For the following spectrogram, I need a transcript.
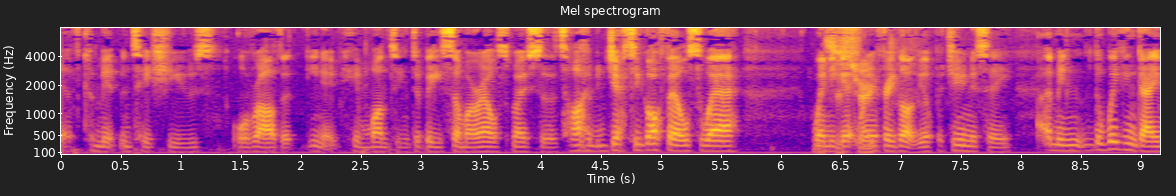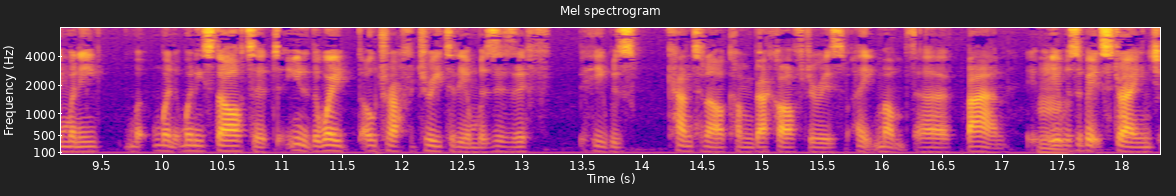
of commitment issues, or rather, you know, him wanting to be somewhere else most of the time and jetting off elsewhere when this he get whenever he got the opportunity. I mean, the Wigan game when he when when he started, you know, the way Old Trafford treated him was as if he was Cantona coming back after his eight month uh, ban. It, mm. it, was a bit strange.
